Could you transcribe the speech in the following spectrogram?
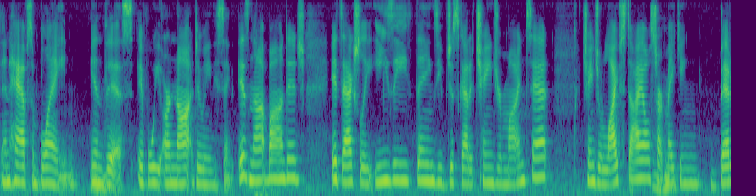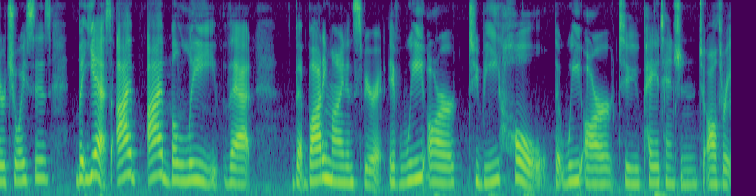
and have some blame in this if we are not doing these things. It's not bondage. It's actually easy things. You've just got to change your mindset, change your lifestyle, start making better choices. But yes, I I believe that that body, mind, and spirit, if we are to be whole, that we are to pay attention to all three.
